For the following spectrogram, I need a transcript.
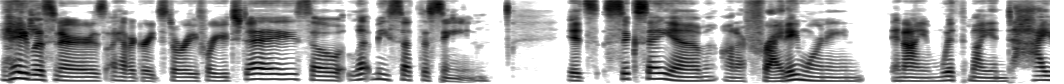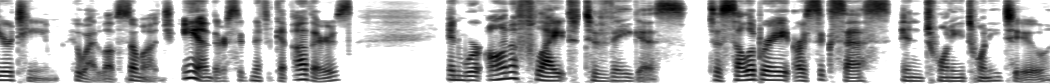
Hey, listeners, I have a great story for you today. So let me set the scene. It's 6 a.m. on a Friday morning, and I am with my entire team, who I love so much, and their significant others. And we're on a flight to Vegas to celebrate our success in 2022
